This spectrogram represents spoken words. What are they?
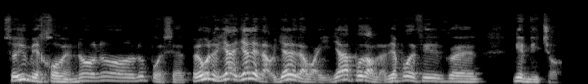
Soy un viejo joven, no, no, no puede ser. Pero bueno, ya, ya le he dado, ya le he dado ahí, ya puedo hablar, ya puedo decir eh, bien dicho.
